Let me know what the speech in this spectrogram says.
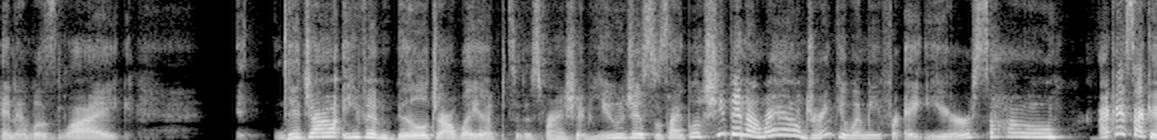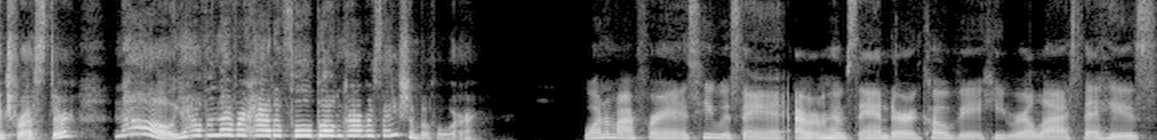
and it was like eh, did y'all even build your way up to this friendship? You just was like, well, she been around drinking with me for eight years, so I guess I can trust her. No, y'all have never had a full blown conversation before. One of my friends, he was saying, I remember him saying during COVID, he realized that his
